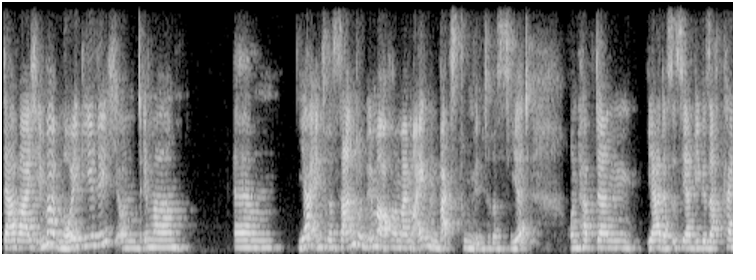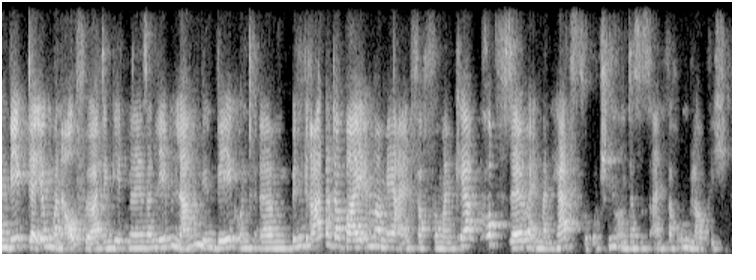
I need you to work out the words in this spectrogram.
da war ich immer neugierig und immer ähm, ja, interessant und immer auch an meinem eigenen Wachstum interessiert. Und habe dann, ja, das ist ja wie gesagt kein Weg, der irgendwann aufhört, den geht mir sein Leben lang den Weg. Und ähm, bin gerade dabei, immer mehr einfach von meinem Kopf selber in mein Herz zu rutschen. Und das ist einfach unglaublich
